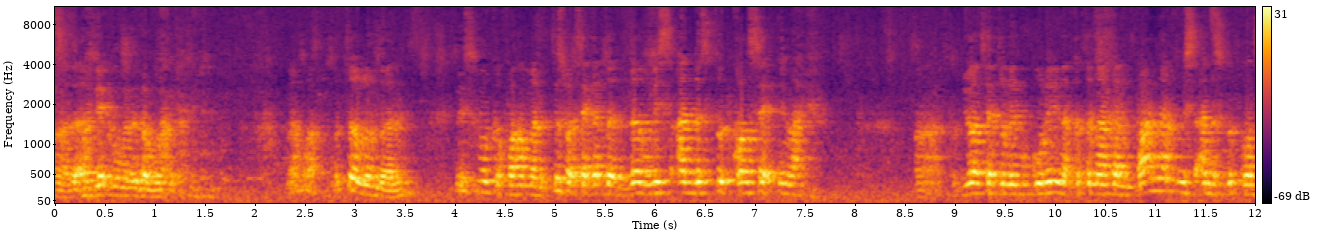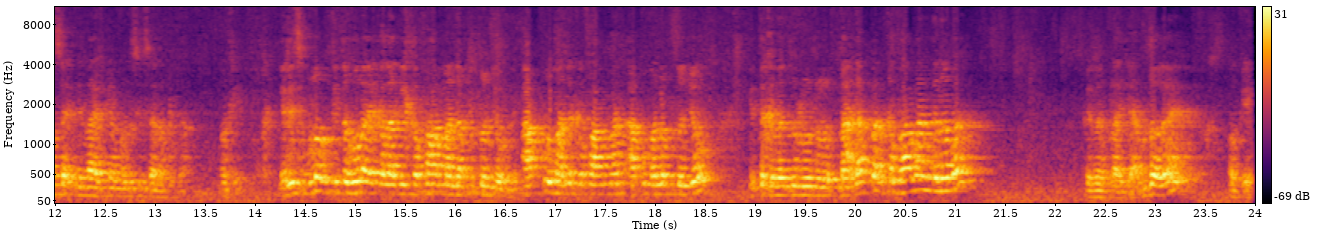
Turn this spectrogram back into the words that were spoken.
Ha, cikgu mana tahu. Nampak? Betul tuan-tuan. Ini semua kefahaman. Itu sebab saya kata the misunderstood concept in life. Ha, tujuan saya tulis buku ni nak ketengahkan banyak misunderstood concept in life yang manusia salah pegang. Okey. Jadi sebelum kita huraikan lagi kefahaman dan petunjuk ni, apa makna kefahaman, apa makna petunjuk, kita kena dulu dulu. Nak dapat kefahaman kena apa? Kena belajar. Betul eh? Okey,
